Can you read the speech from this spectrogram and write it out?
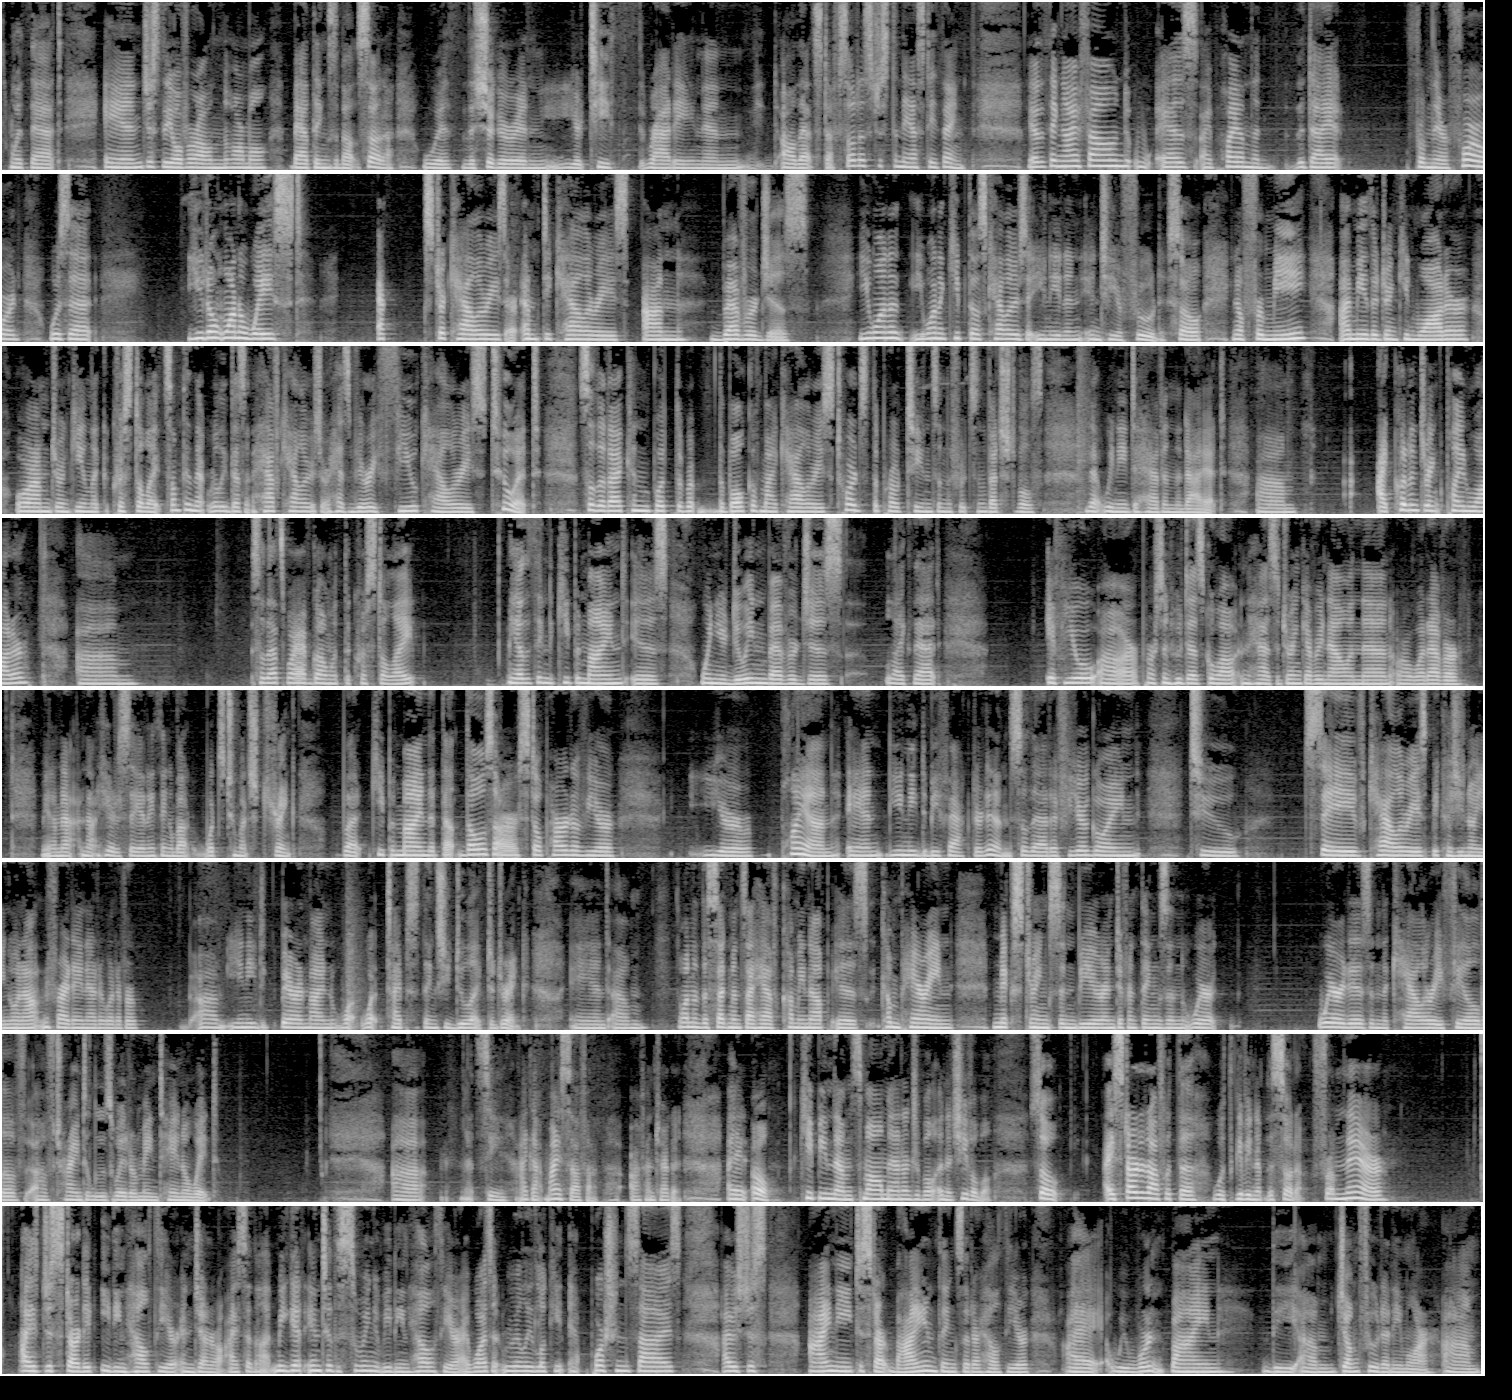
with that and just the overall normal bad things about soda with the sugar and your teeth rotting and all that stuff. Soda's just a nasty thing. The other thing I found as I planned the the diet from there forward was that you don't want to waste extra calories or empty calories on beverages. You want to you want to keep those calories that you need in, into your food. So you know for me i'm either drinking water or i'm drinking like a crystal light something that really doesn't have calories or has very few calories to it so that i can put the, the bulk of my calories towards the proteins and the fruits and vegetables that we need to have in the diet. Um, i couldn't drink plain water um, so that's why i've gone with the crystal light the other thing to keep in mind is when you're doing beverages like that, if you are a person who does go out and has a drink every now and then or whatever, I mean, I'm not, not here to say anything about what's too much to drink, but keep in mind that th- those are still part of your your plan and you need to be factored in so that if you're going to save calories because you know you're going out on Friday night or whatever, um, you need to bear in mind what, what types of things you do like to drink. And um, one of the segments I have coming up is comparing mixed drinks and beer and different things and where where it is in the calorie field of, of trying to lose weight or maintain a weight. Uh, let's see, I got myself up off on track. I, oh, keeping them small, manageable, and achievable. So I started off with the with giving up the soda. From there, I just started eating healthier in general. I said, let me get into the swing of eating healthier. I wasn't really looking at portion size. I was just, I need to start buying things that are healthier. I we weren't buying the um, junk food anymore. Um,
